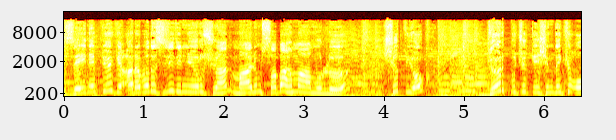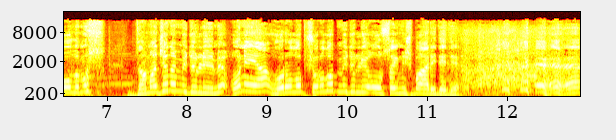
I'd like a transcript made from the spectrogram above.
Zeynep diyor ki arabada sizi dinliyoruz şu an. Malum sabah mamurluğu. Çıt yok. Dört buçuk yaşındaki oğlumuz damacana müdürlüğü mü? O ne ya? Horolop şorolop müdürlüğü olsaymış bari dedi.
